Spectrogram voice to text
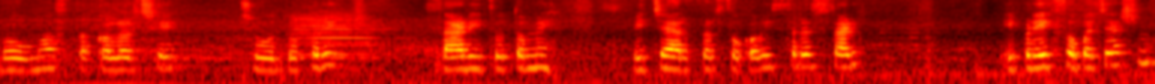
બહુ મસ્ત કલર છે. જુઓ તો ખરી. સાડી તો તમે વિચાર કરશો કવિ સરસ સાડી. એ પણ એકસો પચાસનું,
